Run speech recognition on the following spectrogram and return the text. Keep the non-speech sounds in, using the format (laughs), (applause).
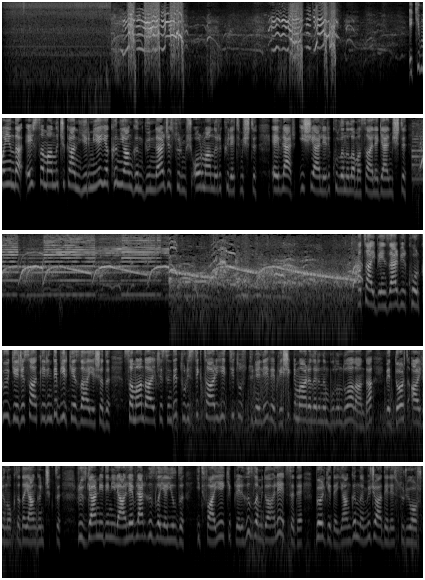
Ekim ayında eş zamanlı çıkan 20'ye yakın yangın günlerce sürmüş ormanları kül etmişti. Evler, iş yerleri kullanılamaz hale gelmişti. Hatay benzer bir korkuyu gece saatlerinde bir kez daha yaşadı. Samandağ ilçesinde turistik tarihi Titus Tüneli ve Beşikli mağaralarının bulunduğu alanda ve dört ayrı noktada yangın çıktı. Rüzgar nedeniyle alevler hızla yayıldı. İtfaiye ekipleri hızla müdahale etse de bölgede yangınla mücadele sürüyor.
